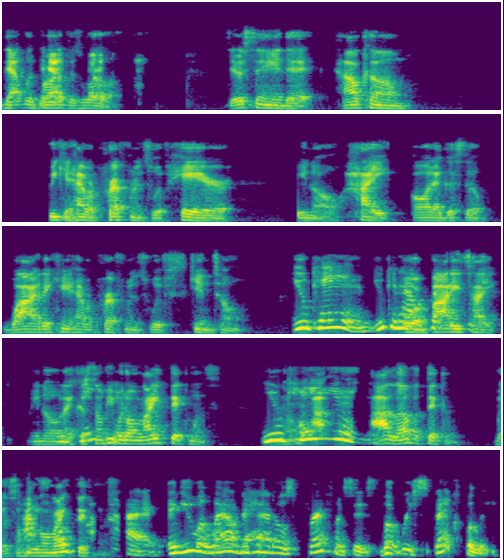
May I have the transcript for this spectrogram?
that was brought up as well. They're saying that how come we can have a preference with hair, you know, height, all that good stuff. Why they can't have a preference with skin tone You can. You can have or a body type? You know, You like because some people don't like thick ones. You know, can. I love a thick one, but some people don't like thick ones. And you allowed to have those preferences, but respectfully.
